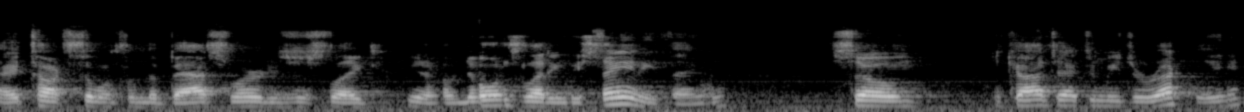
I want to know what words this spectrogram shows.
I talked to someone from The Bachelor, and he's just like, you know, no one's letting me say anything. So he contacted me directly,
